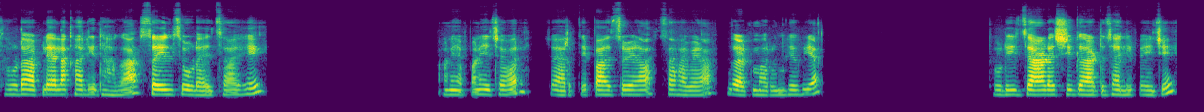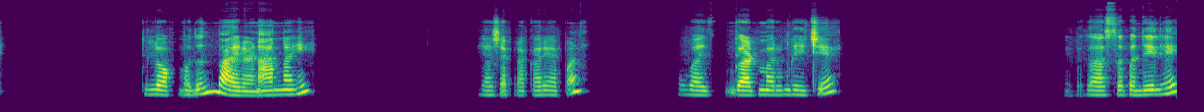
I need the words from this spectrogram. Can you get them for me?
थोडा आपल्याला खाली धागा सैल सोडायचा आहे. आणि आपण याच्यावर चार ते पाच वेळा सहा वेळा गाठ मारून घेऊया. थोडी जाड अशी गाठ झाली पाहिजे. ती लॉकमधून बाहेर येणार नाही. म्हणजे ह्याच्या प्रकारे आपण वाय गाठ मारून घ्यायची आहे. बघा असं बनेल हे.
